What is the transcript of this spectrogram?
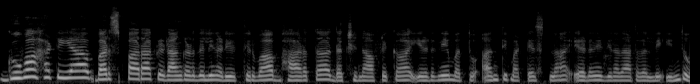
ಗುವಾಹಟಿಯ ಬರ್ಸ್ಪಾರಾ ಕ್ರೀಡಾಂಗಣದಲ್ಲಿ ನಡೆಯುತ್ತಿರುವ ಭಾರತ, ದಕ್ಷಿಣ ಆಫ್ರಿಕಾ ಎರಡನೇ ಮತ್ತು ಅಂತಿಮ ಟೆಸ್ಟ್ನ ಎರಡನೇ ದಿನದಾಟದಲ್ಲಿ ಇಂದು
